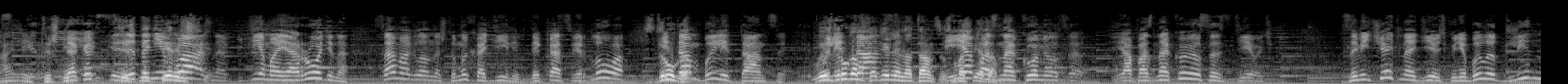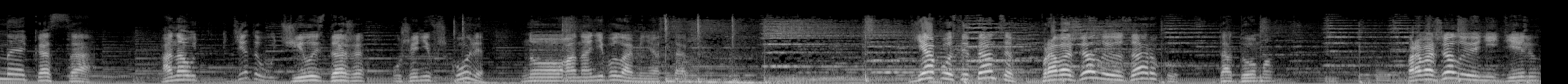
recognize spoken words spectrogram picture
Олег, ты ж Да не- как, ты ж это не не пермский. важно, где моя родина. Самое главное, что мы ходили в ДК Свердлова, С и другом. там были танцы. Вы с Были другом танцы, ходили на танцы с И я мопедом? познакомился, я познакомился с девочкой. Замечательная девочка, у нее была длинная коса. Она у- где-то училась даже, уже не в школе, но она не была меня старше. Я после танцев провожал ее за руку до дома. Провожал ее неделю.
